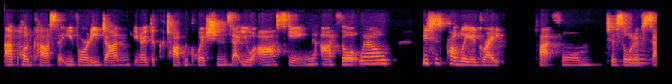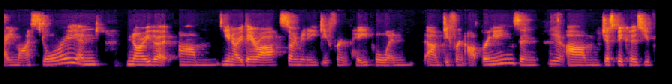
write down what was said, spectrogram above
uh, podcasts that you've already done, you know, the type of questions that you were asking, I thought, well, this is probably a great platform to sort of Mm. say my story and know that um, you know there are so many different people and um, different upbringings and Yeah. um, just because you've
